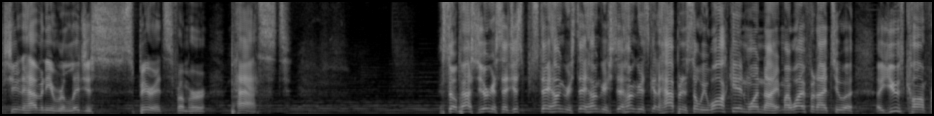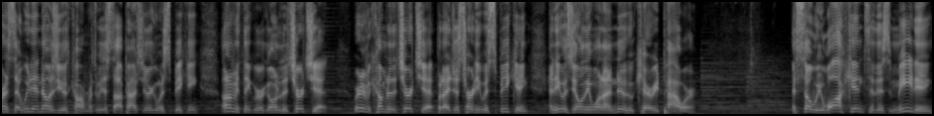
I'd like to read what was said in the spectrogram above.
She didn't have any religious spirits from her past. And so Pastor Jurgen said, just stay hungry, stay hungry, stay hungry. It's going to happen. And so we walk in one night, my wife and I, to a, a youth conference that we didn't know was a youth conference. We just thought Pastor Jurgen was speaking. I don't even think we were going to the church yet. We didn't even come to the church yet, but I just heard he was speaking, and he was the only one I knew who carried power. And so we walk into this meeting,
